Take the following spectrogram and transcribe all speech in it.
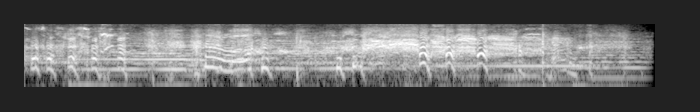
Ha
